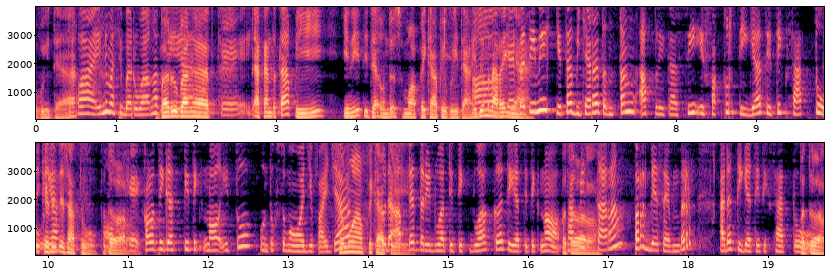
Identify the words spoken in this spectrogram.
Beda. Wah, ini masih baru banget Baru ya. banget. Okay. Akan tetapi ini tidak untuk semua PKP Beda. Itu oh, menariknya. Okay. Berarti ini kita bicara tentang aplikasi e-faktur 3.1 3.1, ya. betul. Oke. Okay. Kalau 3.0 itu untuk semua wajib pajak. Semua PKP. Sudah update dari 2.2 ke 3.0. Tapi sekarang per Desember ada 3.1. Betul.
